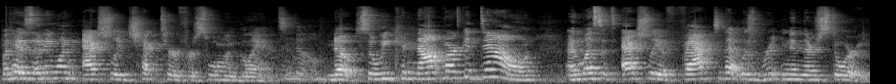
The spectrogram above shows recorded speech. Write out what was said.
but has anyone actually checked her for swollen glands? No. No. So we cannot mark it down unless it's actually a fact that was written in their story.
